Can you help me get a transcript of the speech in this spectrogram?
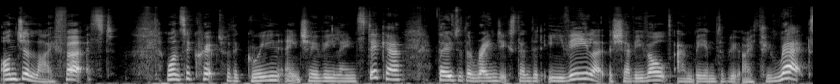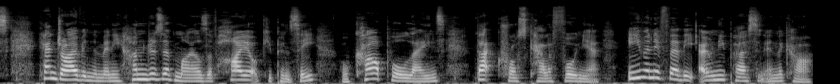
on July 1st. Once equipped with a green HOV lane sticker, those with a range extended EV like the Chevy Volt and BMW i3 Rex can drive in the many hundreds of miles of high occupancy or carpool lanes that cross California, even if they're the only person in the car,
